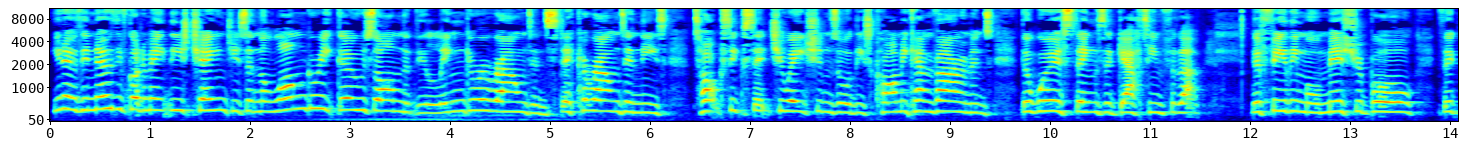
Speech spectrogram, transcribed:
you know, they know they've got to make these changes. And the longer it goes on that they linger around and stick around in these toxic situations or these karmic environments, the worse things are getting for them. They're feeling more miserable. They're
